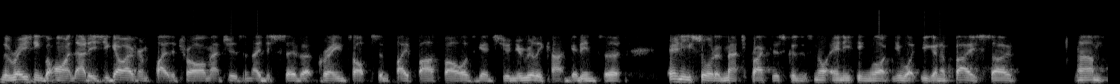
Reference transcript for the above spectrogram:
the reasoning behind that is you go over and play the trial matches, and they just serve up green tops and play fast bowlers against you, and you really can't get into any sort of match practice because it's not anything like what you're going to face. So um,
